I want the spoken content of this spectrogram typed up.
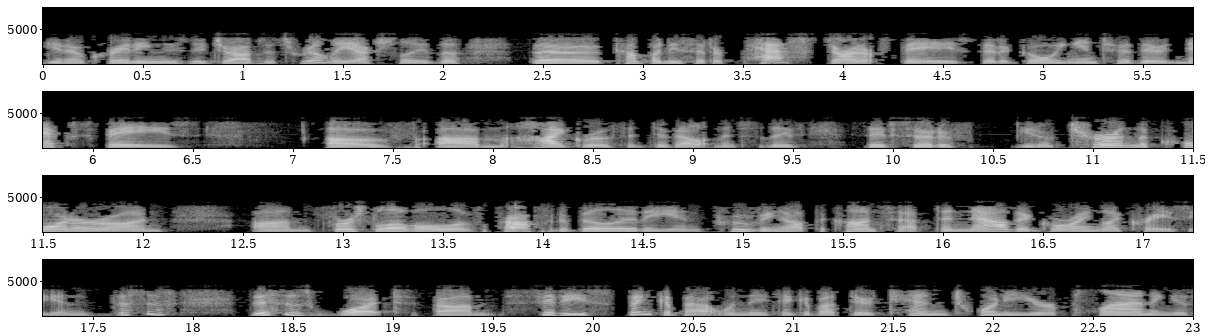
you know, creating these new jobs. It's really actually the the companies that are past startup phase that are going into their next phase of um, high growth and development. So they've they've sort of you know turned the corner on um, first level of profitability and proving out the concept, and now they're growing like crazy. And this is this is what um, cities think about when they think about their 10, 20-year planning: is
